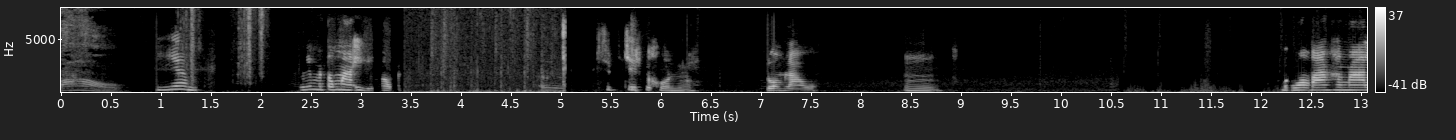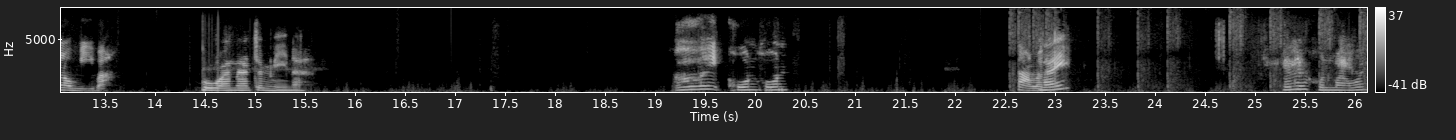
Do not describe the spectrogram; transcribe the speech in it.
Wow. เยี่ยมเฮ้ยมันต้องมาอีกหรือเปล่าสิบเจ็ดคนไงรวมเราอืม มึงว่าบ้านข้างหน้าเรามีปะ กูว่าน่าจะมีนะ เฮ้ย คนคนสามร้อยไหนเฮ้ยคนมาเว้ย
